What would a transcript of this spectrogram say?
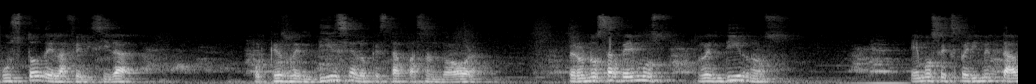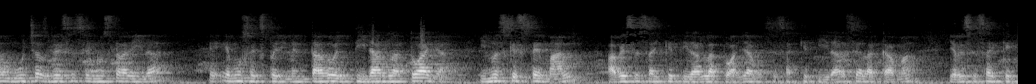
justo de la felicidad, porque es rendirse a lo que está pasando ahora. Pero no sabemos rendirnos. Hemos experimentado muchas veces en nuestra vida, eh, hemos experimentado el tirar la toalla, y no es que esté mal, a veces hay que tirar la toalla, a veces hay que tirarse a la cama y a veces hay que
